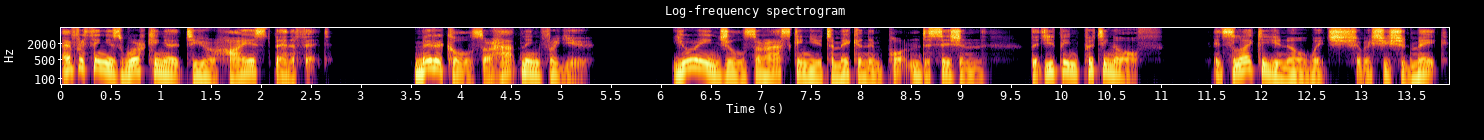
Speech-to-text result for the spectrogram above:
Everything is working out to your highest benefit. Miracles are happening for you. Your angels are asking you to make an important decision that you've been putting off. It's likely you know which wish you should make,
